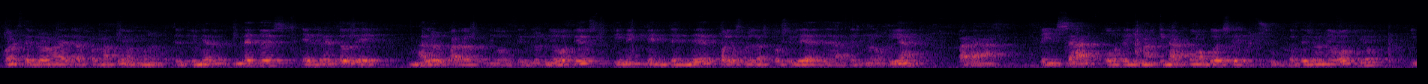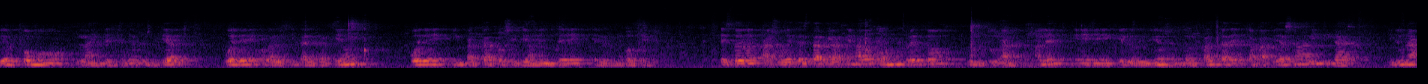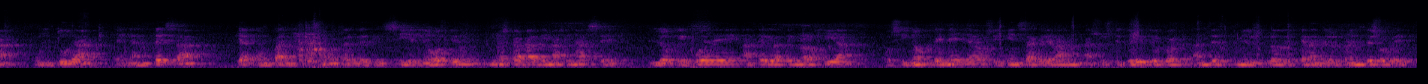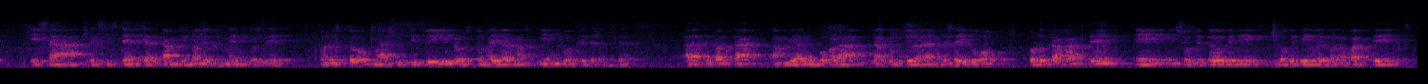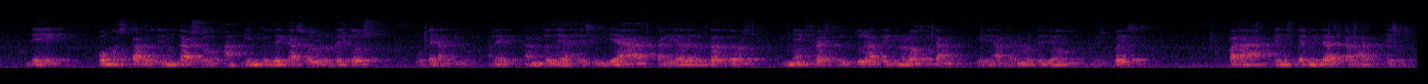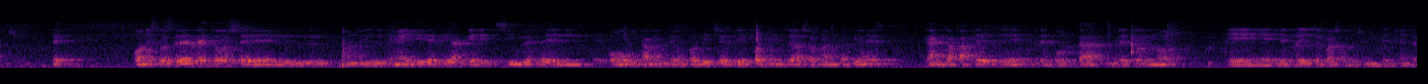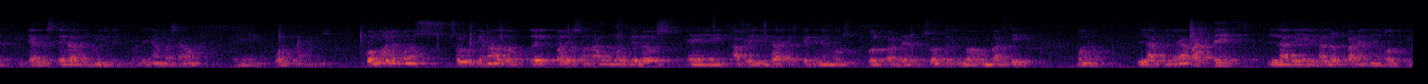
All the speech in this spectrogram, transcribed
con este programa de transformación? Bueno, el primer reto es el reto de valor para los negocios. Los negocios tienen que entender cuáles son las posibilidades de la tecnología para pensar o reimaginar cómo puede ser su proceso de negocio y ver cómo la inteligencia artificial puede, o la digitalización puede impactar positivamente en los negocios. Esto a su vez está relacionado con un reto cultural, ¿vale? Eh, que lo dividimos en dos, falta de capacidades analíticas y de una cultura en la empresa que acompañe. Es decir, si el negocio no es capaz de imaginarse lo que puede hacer la tecnología, o si no cree en ella, o si piensa que le van a sustituir. Yo creo que antes lo decía anteriormente sobre esa resistencia al cambio ¿no? de los médicos, de bueno, esto me va a sustituir o esto me va a llevar más tiempo, etcétera, etcétera. Hace falta cambiar un poco la, cultura de la empresa y luego, por otra parte, eh, sobre todo lo que tiene que ver con la parte de cómo escalo de un caso a cientos de casos los retos operativos, tanto de accesibilidad, calidad de los datos, una infraestructura tecnológica, que hablaremos de ello después, para que nos permita escalar esos casos. Con estos tres retos, el, MIT decía que simplemente, o únicamente, mejor dicho, el 10% de las organizaciones eran capaces de reportar retornos eh, de proyectos basados en inteligencia artificial. Esto era 2020, ya han pasado eh, cuatro años. ¿Cómo lo hemos solucionado? ¿Cuáles son algunos de los eh, aprendizajes que tenemos por parte de Resol que vengo a compartir? Bueno, la primera parte, la de valor para el negocio.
